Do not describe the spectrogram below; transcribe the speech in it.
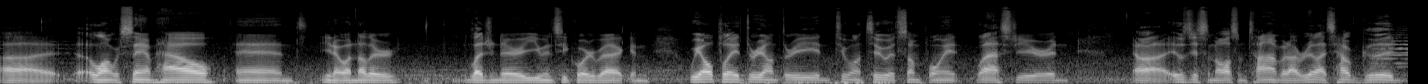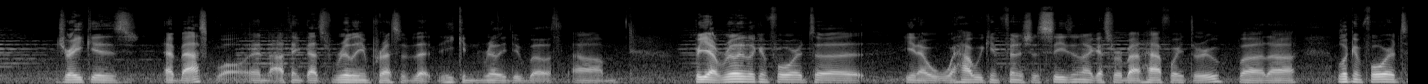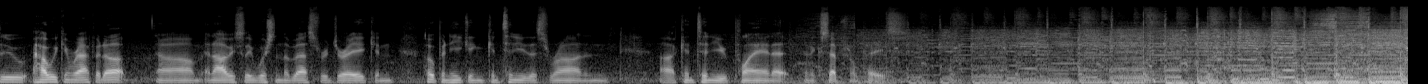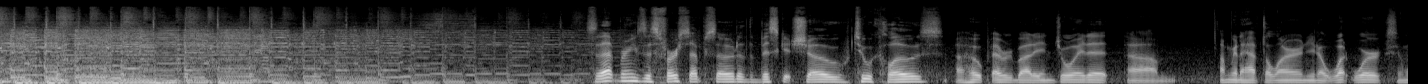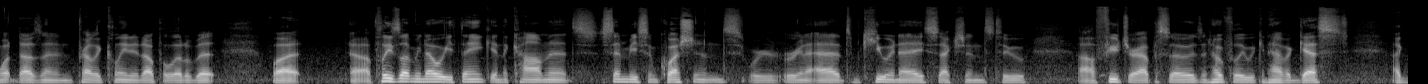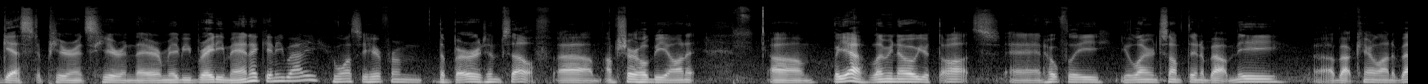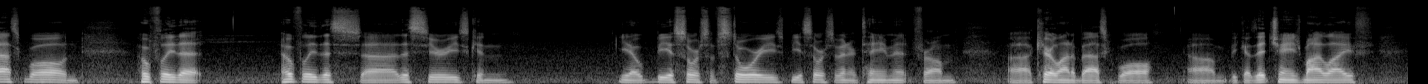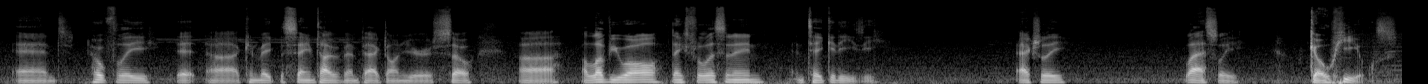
uh, along with Sam Howell and you know another legendary UNC quarterback, and we all played three on three and two on two at some point last year, and uh, it was just an awesome time. But I realized how good Drake is at basketball, and I think that's really impressive that he can really do both. Um, but yeah, really looking forward to you know how we can finish this season. I guess we're about halfway through, but uh, looking forward to how we can wrap it up. Um, and obviously wishing the best for Drake and hoping he can continue this run and uh, continue playing at an exceptional pace. So that brings this first episode of the Biscuit Show to a close. I hope everybody enjoyed it. Um, I'm gonna have to learn, you know, what works and what doesn't, and probably clean it up a little bit. But uh, please let me know what you think in the comments. Send me some questions. We're we're gonna add some Q and A sections to uh, future episodes, and hopefully we can have a guest a guest appearance here and there. Maybe Brady Manek. Anybody who wants to hear from the bird himself? Um, I'm sure he'll be on it. Um, but yeah, let me know your thoughts, and hopefully you learned something about me, uh, about Carolina basketball, and hopefully that, hopefully this uh, this series can, you know, be a source of stories, be a source of entertainment from uh, Carolina basketball, um, because it changed my life, and hopefully it uh, can make the same type of impact on yours. So. Uh, I love you all. Thanks for listening, and take it easy. Actually, lastly, go heels.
